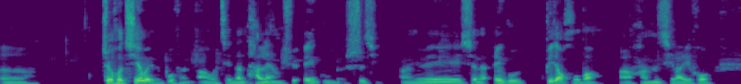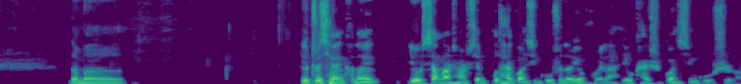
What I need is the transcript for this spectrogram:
呃最后结尾的部分啊，我简单谈两句 A 股的事情啊，因为现在 A 股比较火爆啊，行情起来以后，那么有之前可能。有相当长时间不太关心股市的又回来，又开始关心股市了，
